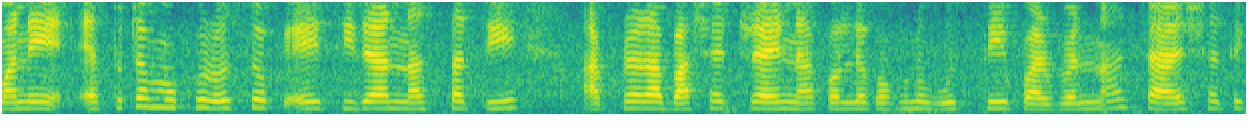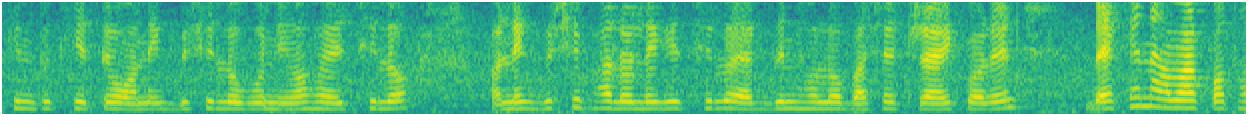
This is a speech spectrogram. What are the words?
মানে এতটা মুখরোচক এই চিড়ার নাস্তাটি আপনারা বাসায় ট্রাই না করলে কখনো বুঝতেই পারবেন না। চায়ের সাথে কিন্তু খেতে অনেক বেশি লোভনীয় হয়েছিল, অনেক বেশি ভালো লেগেছিল। একদিন হলো বাসায় ট্রাই করেন। দেখেন আমার কথা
